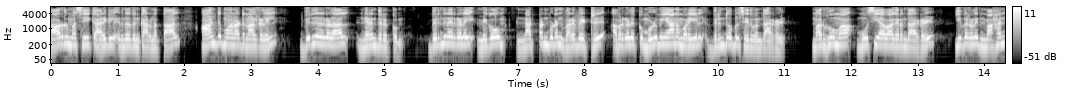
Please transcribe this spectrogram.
தாருல் மசீக் அருகில் இருந்ததன் காரணத்தால் ஆண்டு மாநாட்டு நாட்களில் விருந்தினர்களால் நிறைந்திருக்கும். விருந்தினர்களை மிகவும் நட்பண்புடன் வரவேற்று அவர்களுக்கு முழுமையான முறையில் விருந்தோம்பல் செய்து வந்தார்கள். மர்ஹூமா மூசியாவாக இருந்தார்கள். இவர்களின் மகன்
